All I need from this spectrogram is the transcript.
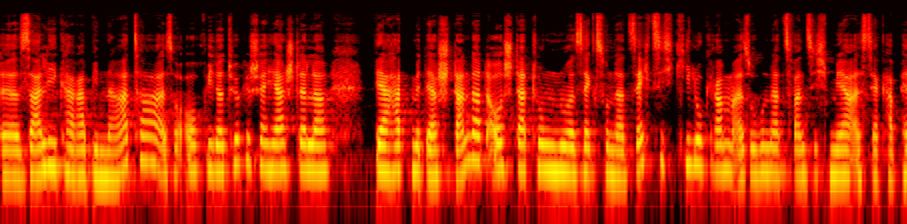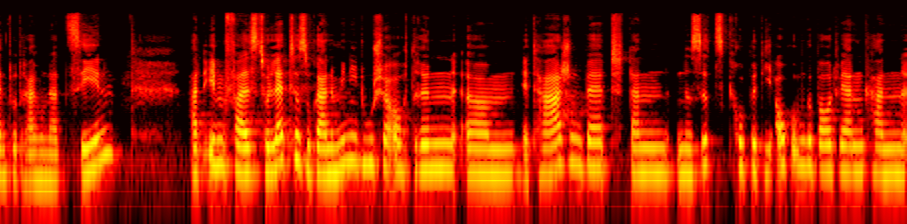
äh, Sali Carabinata, also auch wieder türkischer Hersteller, der hat mit der Standardausstattung nur 660 Kilogramm, also 120 mehr als der Carpento 310. Hat ebenfalls Toilette, sogar eine Minidusche auch drin, ähm, Etagenbett, dann eine Sitzgruppe, die auch umgebaut werden kann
